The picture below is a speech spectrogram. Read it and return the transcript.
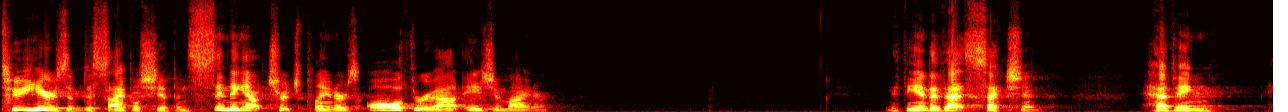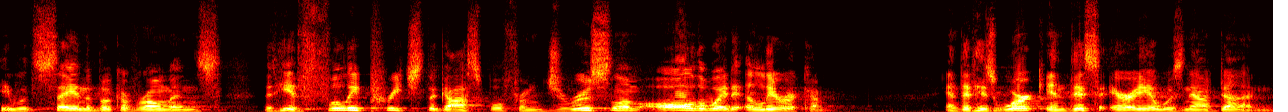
two years of discipleship and sending out church planters all throughout Asia Minor. And at the end of that section, having, he would say in the book of Romans, that he had fully preached the gospel from Jerusalem all the way to Illyricum and that his work in this area was now done.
